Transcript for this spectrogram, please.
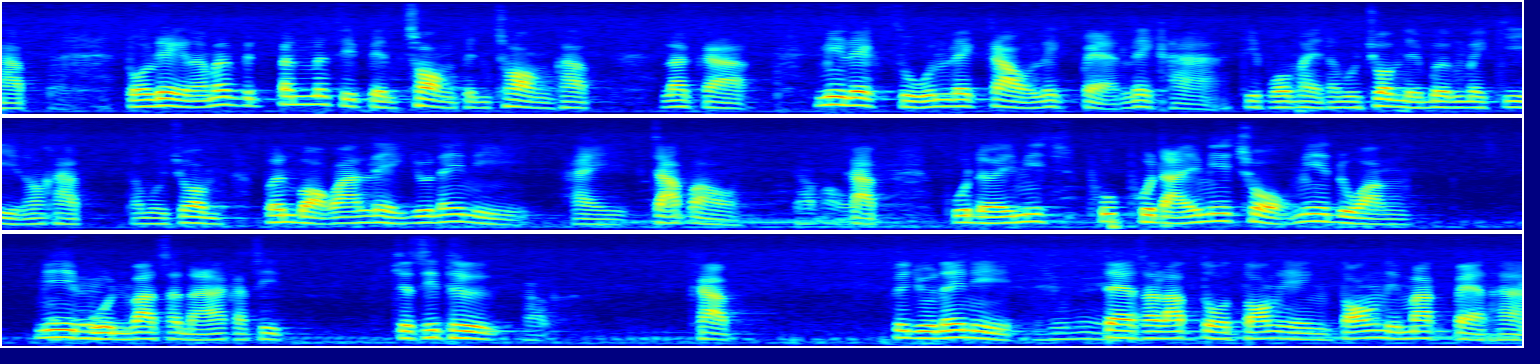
ครับ ตัวเลขนะมันเป็นมันมันสิเป็นช่องเป็นช่องครับ แล้วก็มีเลขศูนย์เลขเก้าเลขแปดเลขห้าที่ผมให้ท่านผู้ชมได้เบิงเมื่อกี้เนาะครับท่านผู้ชมเพิ่นบอกว่าเลขอยู่ในนี่ให้จับเอาจับเอาครับ ผู้ใดมีผู้ผู้ใดมีโชคมีดวง มีบุญวาสนากสิจะสิถึกครับ ครับก็อยู่ในนี่อยู่ในแต่สำหรับตัวต้องเองต้องนี่มักแปดห้า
